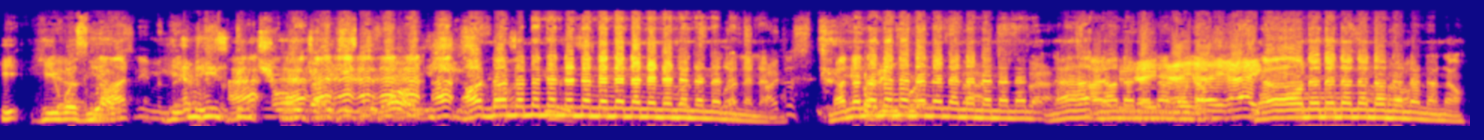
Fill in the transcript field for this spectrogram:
he he Yeah, was he not. wasn't even he- there. And he's in Ah, charge ah, of ah, his ah, investigations. ah, ah, No no no no no no no no no no no no no no no no no I no. just- No no no no no no no no no no no no no no Facts, no facts. no no no Hey, no hey, hey, hey. no no no no no no no no no no.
